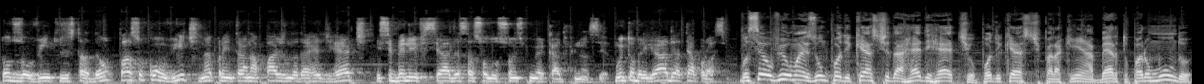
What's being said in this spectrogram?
todos os ouvintes do Estadão. Faço o convite né, para entrar na página da Red Hat e se beneficiar dessas soluções para o mercado financeiro. Muito obrigado e até a próxima. Você ouviu mais um podcast da Red Hat, o podcast para quem é aberto para o mundo,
